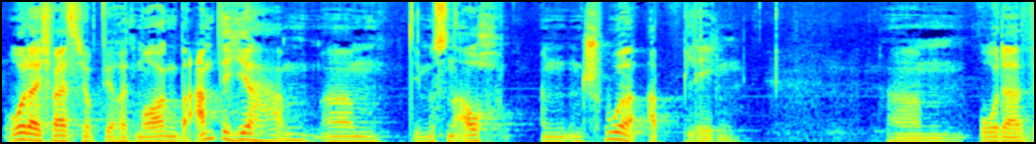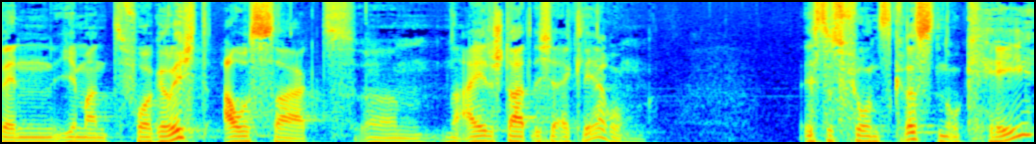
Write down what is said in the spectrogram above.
Oder ich weiß nicht, ob wir heute Morgen Beamte hier haben, ähm, die müssen auch einen, einen Schwur ablegen. Ähm, oder wenn jemand vor Gericht aussagt, ähm, eine eidesstaatliche Erklärung, ist es für uns Christen okay?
